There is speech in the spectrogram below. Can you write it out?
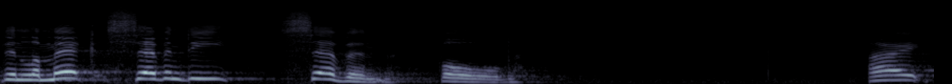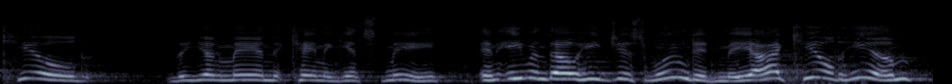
then Lamech 77 fold. I killed the young man that came against me, and even though he just wounded me, I killed him.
